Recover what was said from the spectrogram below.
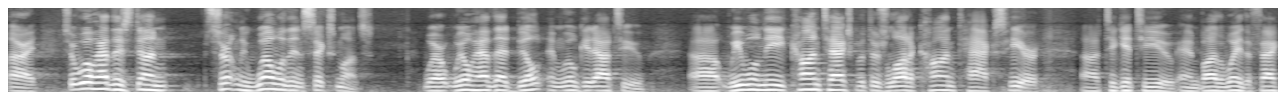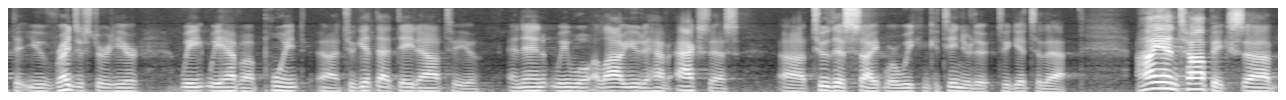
All right. So we'll have this done certainly well within six months, where we'll have that built and we'll get out to you. Uh, we will need contacts, but there's a lot of contacts here uh, to get to you. And by the way, the fact that you've registered here, we, we have a point uh, to get that data out to you. And then we will allow you to have access uh, to this site where we can continue to, to get to that. High end topics. Uh,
